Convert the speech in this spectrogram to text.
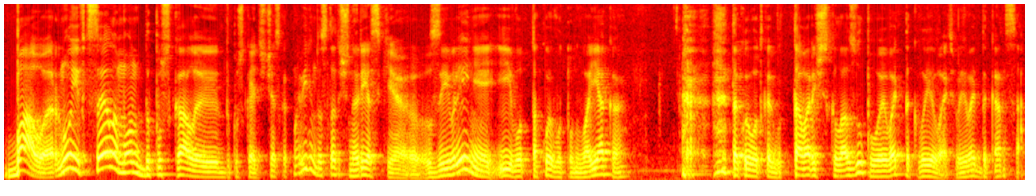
Бауэр. Ну и в целом он допускал и допускает сейчас, как мы видим, достаточно резкие заявления. И вот такой вот он вояка, такой вот как бы товарищ Скалозуб, воевать так воевать, воевать до конца.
